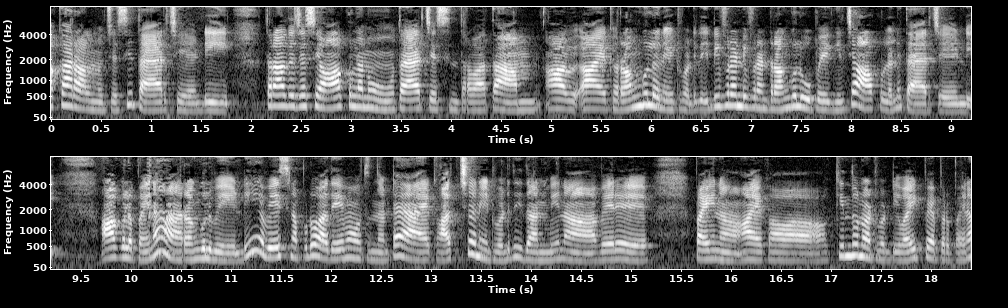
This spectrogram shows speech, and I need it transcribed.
ఆకారాలను వచ్చేసి తయారు చేయండి. తర్వాత వచ్చేసి ఆకులను తయారు చేసిన తర్వాత ఆ ఆ యొక్క రంగులు అనేటువంటిది డిఫరెంట్ డిఫరెంట్ రంగులు ఉపయోగించి ఆకులని తయారు చేయండి. ఆకులపైన రంగులు వేయండి. వేసినప్పుడు అదేమవుతుందంటే ఆ యొక్క అచ్చు అనేటువంటిది దాని మీద వేరే పైన ఆ యొక్క కింద ఉన్నటువంటి వైట్ పేపర్ పైన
